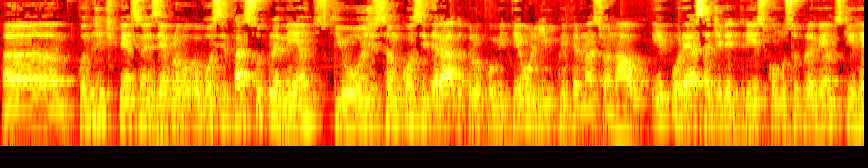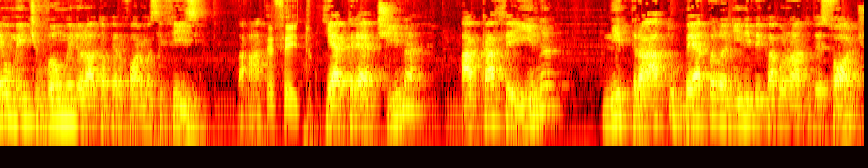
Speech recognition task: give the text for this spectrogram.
Uh, quando a gente pensa um exemplo, eu vou citar suplementos que hoje são considerados pelo Comitê Olímpico Internacional e por essa diretriz como suplementos que realmente vão melhorar a tua performance física. Tá? Perfeito. Que é a creatina, a cafeína nitrato, beta-alanina e bicarbonato de sódio.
